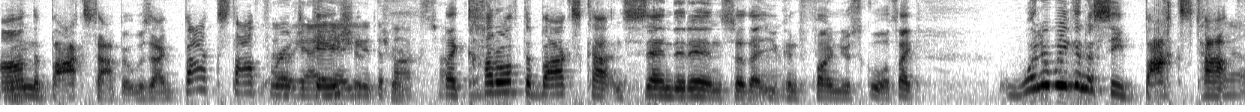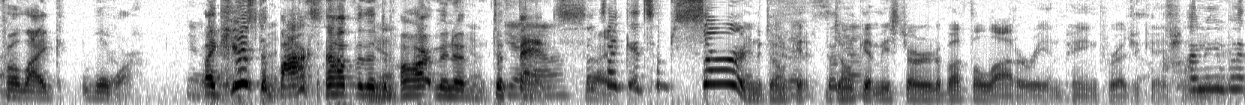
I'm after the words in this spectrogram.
on the box top it was like box top for Oh, yeah, yeah, education. you the box top. Like cut off the box top and send it in so that you can fund your school. It's like, when are we going to see box top Yeah. for like war? Yeah. Like here's the box top for the Yeah. Department of Yeah. Defense. Yeah. It's like it's absurd. And don't get, Yeah. don't get me started about the lottery and paying for education. I mean, either.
